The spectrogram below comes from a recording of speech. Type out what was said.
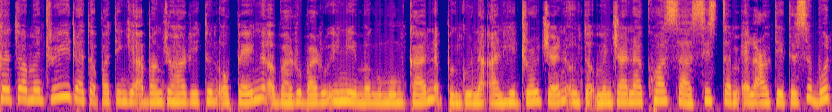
Ketua Menteri Datuk Patinggi Abang Johari Tun Openg baru-baru ini mengumumkan penggunaan hidrogen untuk menjana kuasa sistem LRT tersebut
